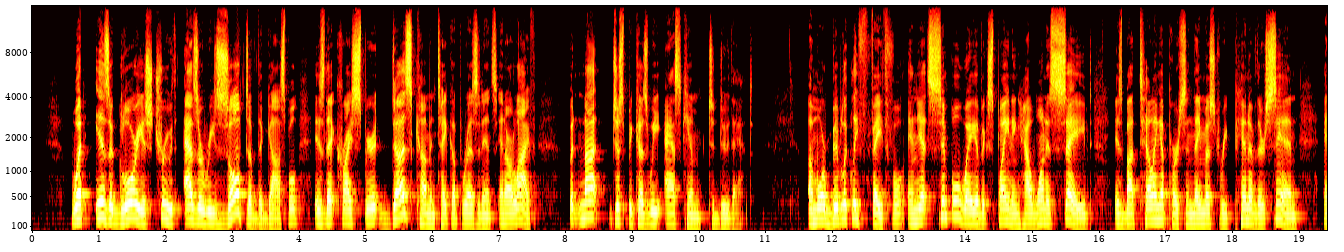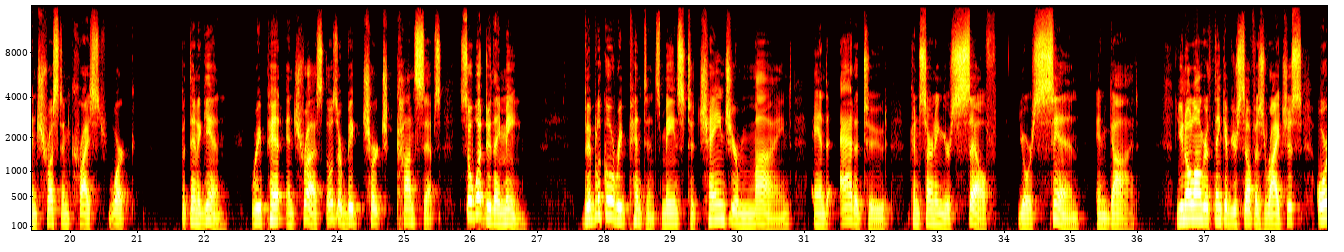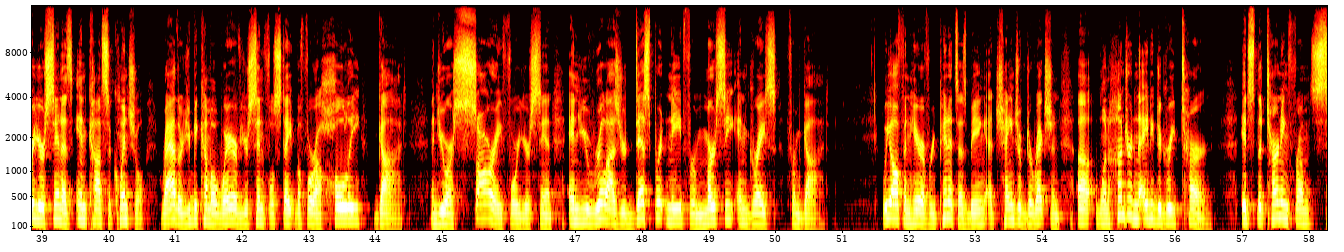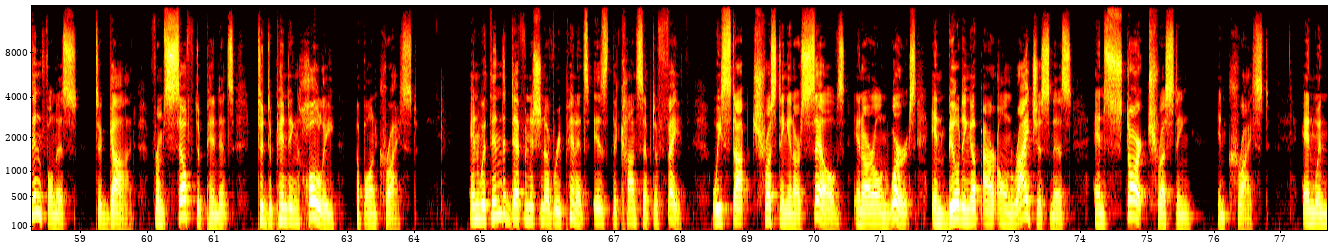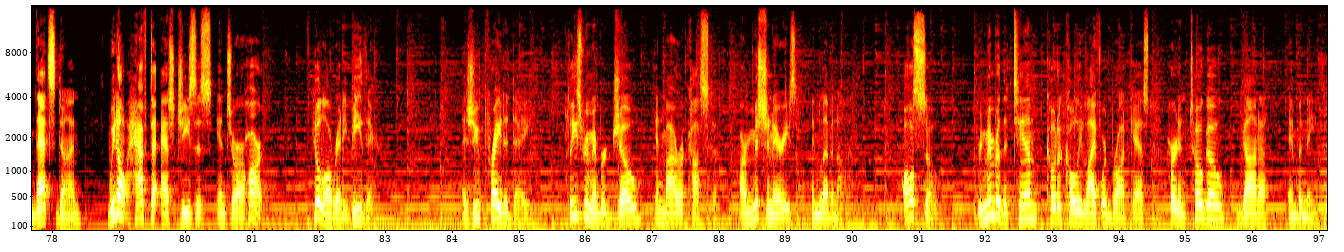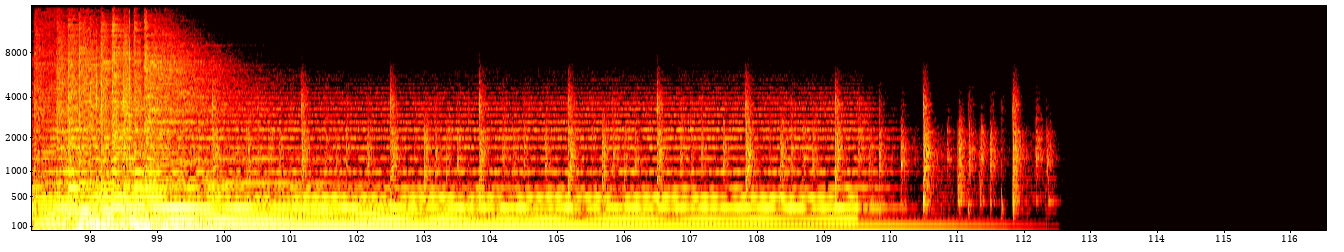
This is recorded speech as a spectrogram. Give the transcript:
What is a glorious truth as a result of the gospel is that Christ's Spirit does come and take up residence in our life, but not just because we ask Him to do that. A more biblically faithful and yet simple way of explaining how one is saved is by telling a person they must repent of their sin and trust in Christ's work. But then again, repent and trust, those are big church concepts. So, what do they mean? Biblical repentance means to change your mind and attitude concerning yourself, your sin, and God. You no longer think of yourself as righteous or your sin as inconsequential. Rather, you become aware of your sinful state before a holy God, and you are sorry for your sin, and you realize your desperate need for mercy and grace from God. We often hear of repentance as being a change of direction, a 180 degree turn. It's the turning from sinfulness to God, from self dependence to depending wholly upon Christ. And within the definition of repentance is the concept of faith. We stop trusting in ourselves, in our own works, in building up our own righteousness, and start trusting in Christ. And when that's done, we don't have to ask Jesus into our heart, He'll already be there. As you pray today, please remember Joe and Myra Costa, our missionaries in Lebanon. Also, remember the Tim Kotokoli Life Word broadcast heard in Togo, Ghana, and Benin.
